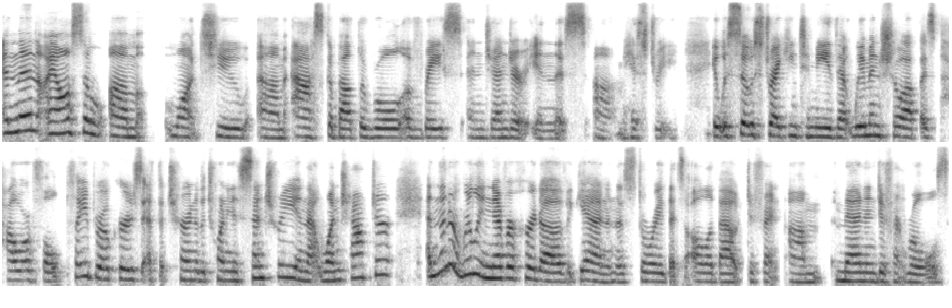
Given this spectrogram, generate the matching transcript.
And then I also um, want to um, ask about the role of race and gender in this um, history. It was so striking to me that women show up as powerful play brokers at the turn of the 20th century in that one chapter, and then are really never heard of again in the story that's all about different um, men in different roles.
